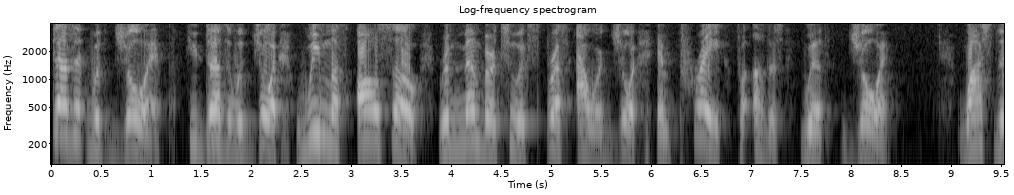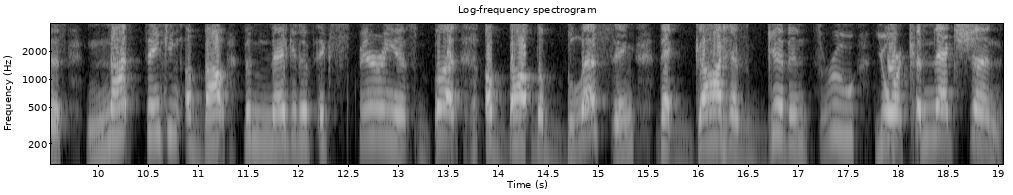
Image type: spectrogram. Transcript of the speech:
does it with joy. He does it with joy. We must also remember to express our joy and pray for others with joy. Watch this. Not thinking about the negative experience, but about the blessing that God has given through your connection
